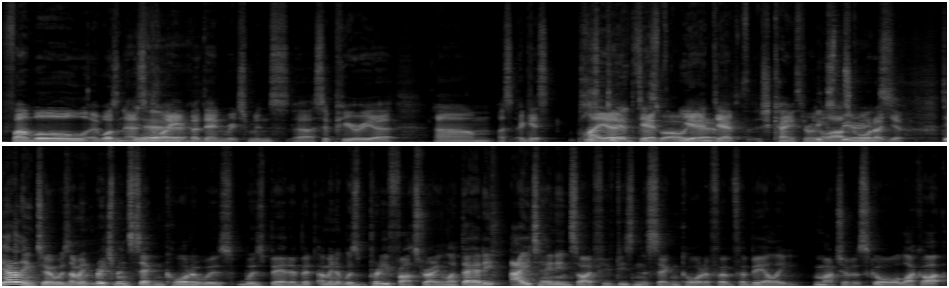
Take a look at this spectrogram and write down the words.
fumble. It wasn't as Yeah. clean, but then Richmond's uh, superior, um, I guess, player depth depth, well, yeah, yeah. and depth came through in the last quarter. Experience. Yep. The other thing too was, I mean, Richmond's second quarter was was better, but I mean, it was pretty frustrating. Like they had 18 inside 50s in the second quarter for, for barely much of a score. Like I,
